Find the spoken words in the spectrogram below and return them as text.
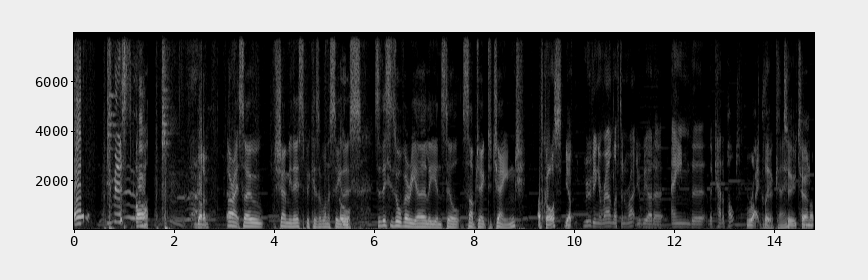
Oh, You missed. oh. got him. All right, so show me this because I want to see Oh. this. So this is all very early and still subject to change. Of course. Yep. Moving around left and right, you'll be able to aim the the catapult. Right click Okay. to turn on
